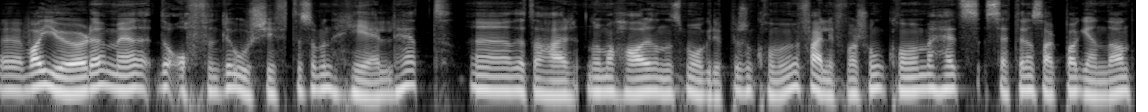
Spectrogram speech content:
Eh, Hva gjør det med det offentlige ordskiftet som en helhet, uh, dette her, når man har sånne smågrupper som kommer med feilinformasjon, kommer med hets, setter en sak på agendaen,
